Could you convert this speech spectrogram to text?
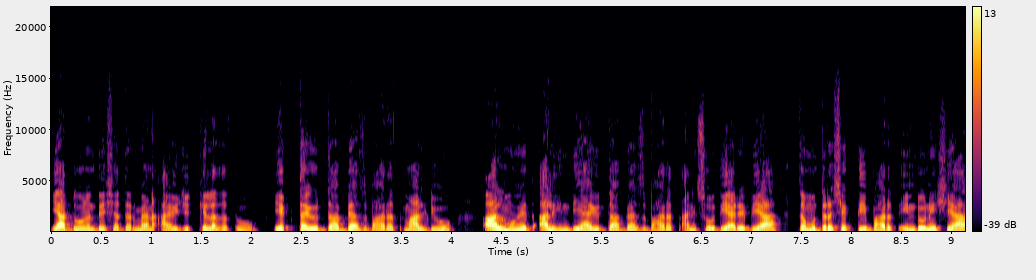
या दोन देशादरम्यान आयोजित केला जातो. एकता युद्धाभ्यास भारत मालदीव अल मोहेद अल हिंदी हा युद्धाभ्यास भारत आणि सौदी अरेबिया समुद्र शक्ती भारत इंडोनेशिया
